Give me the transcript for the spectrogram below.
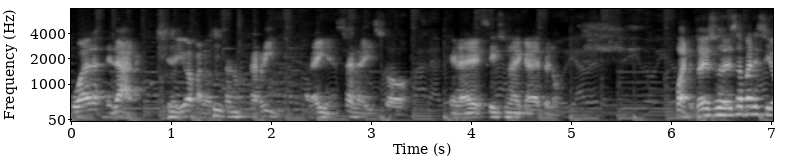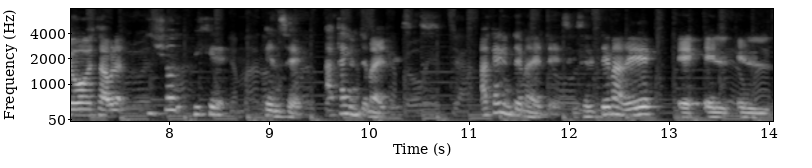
cuadras de largo, se iba para donde están los carritos, para ahí, esa la hizo, en la, se hizo una década de Perú. Bueno, todo eso desapareció, estaba y yo dije, pensé, acá hay un tema de tesis acá hay un tema de tesis, el tema de eh, el,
